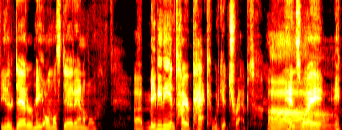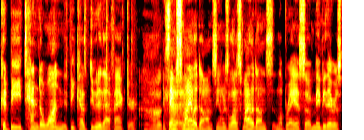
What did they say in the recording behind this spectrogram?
either dead or may almost dead animal. Uh, maybe the entire pack would get trapped. oh. Hence why it could be 10 to 1 is because due to that factor. Okay. And same with Smilodons. You know, there's a lot of Smilodons in La Brea, so maybe there was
